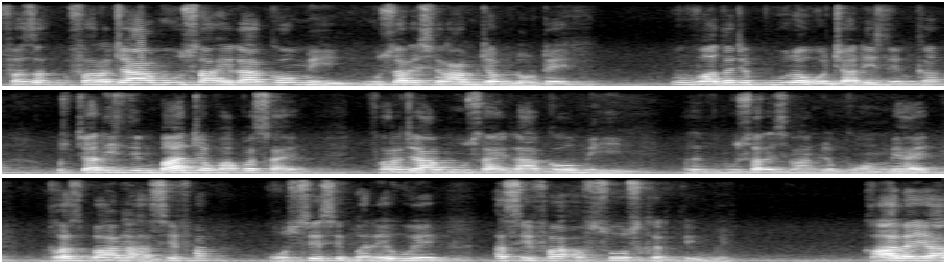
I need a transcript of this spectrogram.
फ़रजा मूसा इलाक़ों में ही मूसा जब लौटे, वो वादा जब पूरा हुआ चालीस दिन का, उस चालीस दिन बाद जब वापस आए, फ़रजा मूसा इलाक़ों में ही हज़रत मूसा जब कौम में आए, गज़बान आसिफ़ा गुस्से से भरे हुए असिफ़ा अफसोस करते हुए। काल या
